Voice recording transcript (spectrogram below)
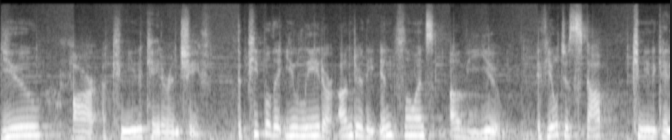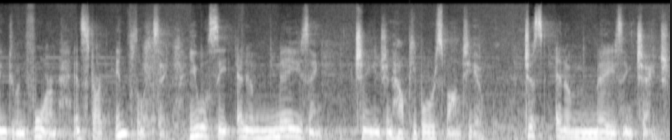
You are a communicator in chief. The people that you lead are under the influence of you. If you'll just stop communicating to inform and start influencing, you will see an amazing change in how people respond to you. Just an amazing change.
